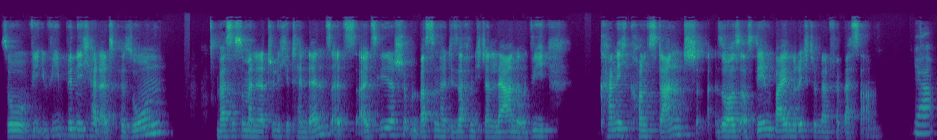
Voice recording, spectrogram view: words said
so, wie, wie bin ich halt als Person? Was ist so meine natürliche Tendenz als, als Leadership und was sind halt die Sachen, die ich dann lerne und wie kann ich konstant so aus, aus den beiden Richtungen dann verbessern? Ja,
